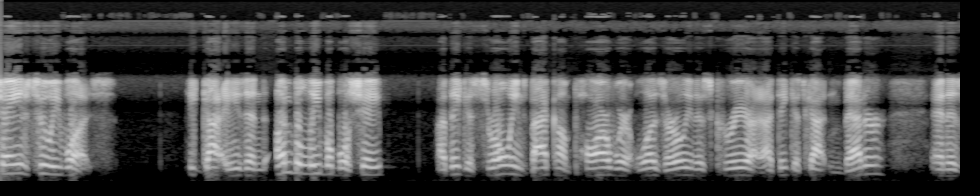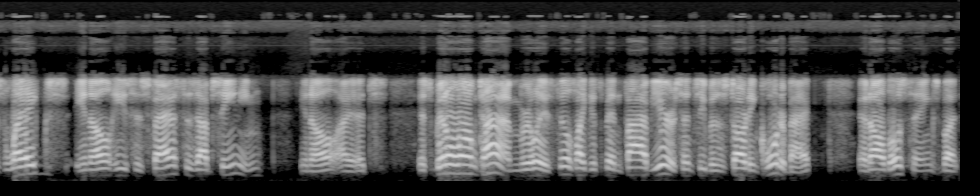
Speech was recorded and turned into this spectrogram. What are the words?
changed who he was. He got he's in unbelievable shape. I think his throwing's back on par where it was early in his career. I think it's gotten better, and his legs, you know, he's as fast as I've seen him. You know, I, it's it's been a long time. Really, it feels like it's been five years since he was a starting quarterback, and all those things. But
